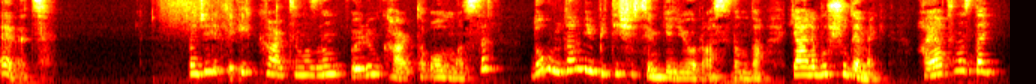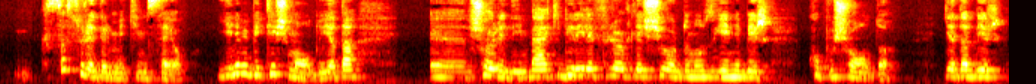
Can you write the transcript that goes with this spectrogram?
Evet. Öncelikle ilk kartınızın ölüm kartı olması doğrudan bir bitiş isim geliyor aslında. Yani bu şu demek. Hayatınızda kısa süredir mi kimse yok? Yeni bir bitiş mi oldu? Ya da e, şöyle diyeyim belki biriyle flörtleşiyordunuz yeni bir kopuş oldu. Ya da bir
